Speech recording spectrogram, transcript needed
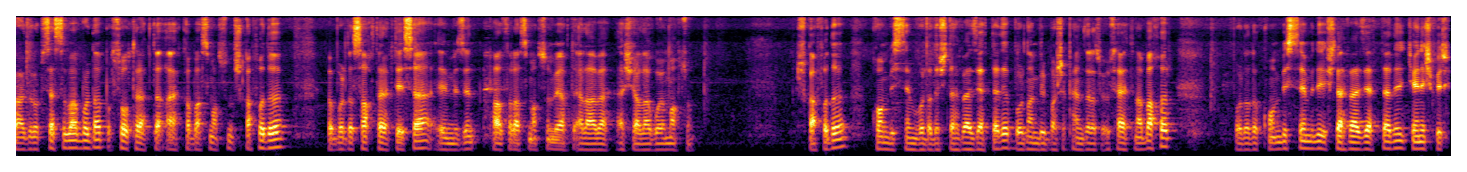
qardırop hissəsi var burada. Bu sol tərəfdə ayaqqabı asmaq üçün şkafıdır və burada sağ tərəfdə isə evimizin paltar asmaq üçün və yaxud da əlavə əşyalar qoymaq üçün şkafıdır. Kombi sistemi burada da işləh vəziyyətdədir. Buradan birbaşa pəncərəsi öz həyətinə baxır. Burada da kombi sistemidir, işləh vəziyyətdədir. Geniş bir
